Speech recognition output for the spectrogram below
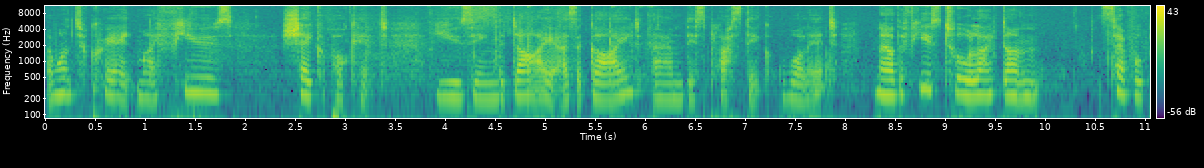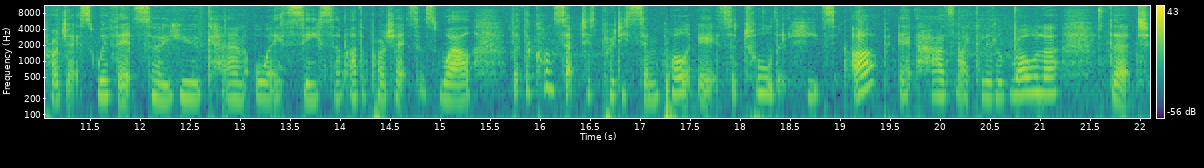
I want to create my fuse shaker pocket using the die as a guide and this plastic wallet. Now the fuse tool I've done several projects with it so you can always see some other projects as well. But the concept is pretty simple. It's a tool that heats up. It has like a little roller that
